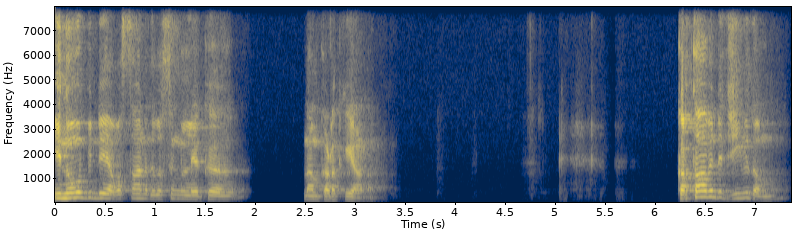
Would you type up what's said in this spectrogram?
ഈ നോമ്പിന്റെ അവസാന ദിവസങ്ങളിലേക്ക് നാം കടക്കുകയാണ്. കർത്താവിന്റെ ജീവിതം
